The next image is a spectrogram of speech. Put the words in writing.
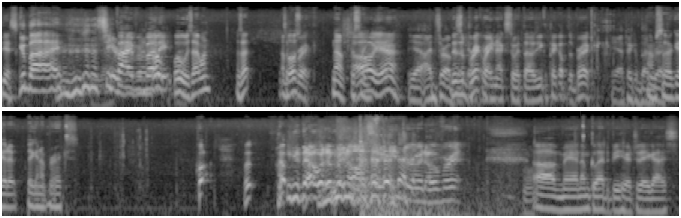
Yes. Goodbye. see your Bye, everybody. Whoa, whoa, was that one? Was that It's blow- a brick. No, this Oh thing. yeah. Yeah, I'd throw. There's a brick right next to it though. You can pick up the brick. Yeah, pick up that I'm brick. so good at picking up bricks. that would have been awesome. if you threw it over it. Oh man, I'm glad to be here today, guys.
